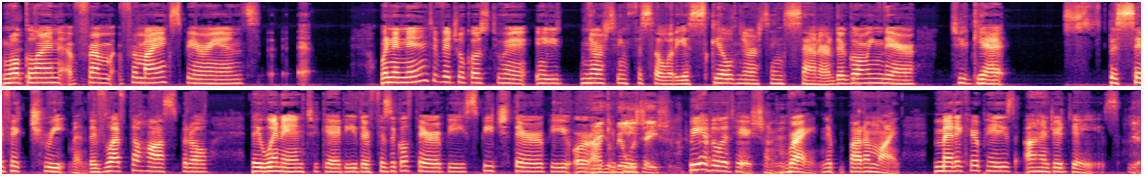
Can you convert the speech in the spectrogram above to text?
Well, Glenn, from from my experience, eh, when an individual goes to a, a nursing facility, a skilled nursing center, they're going there to get specific treatment. They've left the hospital. They went in to get either physical therapy, speech therapy, or occupation rehabilitation. Mm-hmm. Right. Bottom line, Medicare pays 100 days. Yes.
